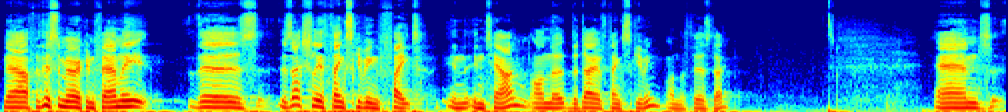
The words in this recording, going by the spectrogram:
Now, for this American family, there's there's actually a Thanksgiving fete in in town on the, the day of Thanksgiving on the Thursday, and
